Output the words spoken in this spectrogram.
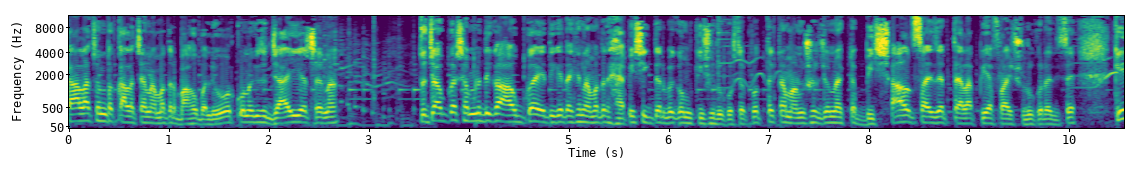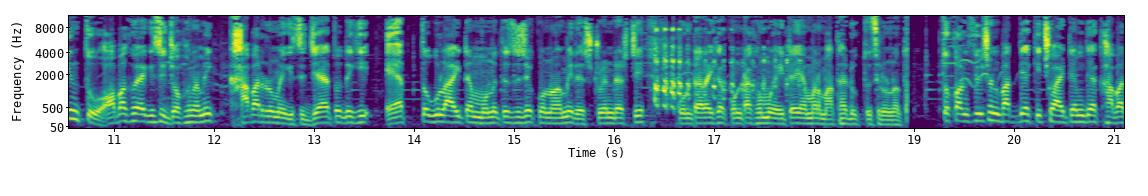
কালাচান তো কালাচান, আমাদের বাহুবালি, ওর কোনো কিছু যাই আসে না। তো জাউগা সামনের দিকে আউগা, এদিকে দেখেন আমাদের হ্যাপি শিকদার বেগম কি শুরু করছে। প্রত্যেকটা মানুষের জন্য একটা বিশাল সাইজের তেলাপিয়া ফ্রাই শুরু করে দিছে। কিন্তু অবাক হয়ে গেছি, যখন আমি খাবার রুমে গেছি, যে এত দেখি এতগুলো আইটেম মনে হতেছে যে কোনো আমি রেস্টুরেন্টে আসছি, কোনটা রাখা কোনটা খামো, এটাই আমার মাথায় ঢুকতেছিল না। তো কনফিউশন বাদ দিয়ে কিছু আইটেম দিয়ে খাবার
